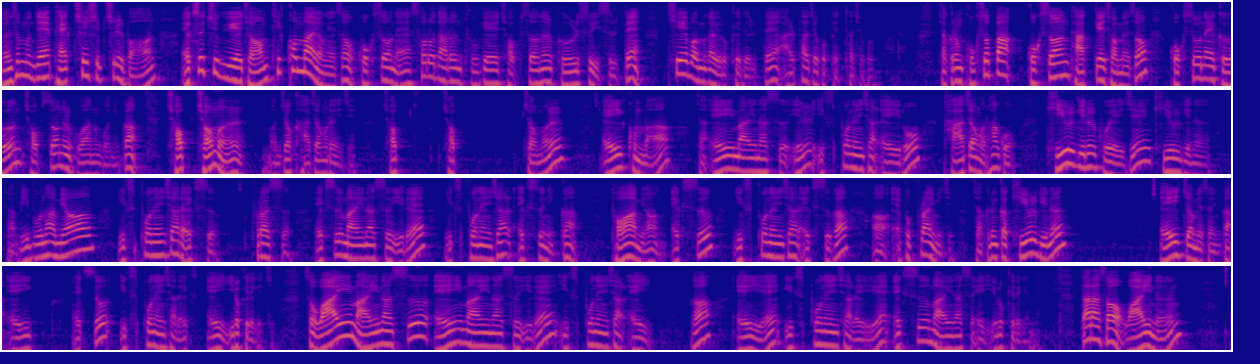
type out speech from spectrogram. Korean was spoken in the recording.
연습 문제 177번 x축 위의 점 t, 0에서 곡선에 서로 다른 두 개의 접선을 그을 수 있을 때 t의 범위가 이렇게 될 때 알파 제곱 베타 제곱 자 그럼 곡선, 바, 곡선 밖의 점에서 곡선에 그은 접선을 구하는 거니까 접점을 먼저 가정을 해야지 접, 접점을 a, 자 a-1 익스포넨셜 a로 가정을 하고 기울기를 구해야지 기울기는. 자 미분하면 익스포넨셜 x 플러스 x 마이너스 1에 익스포넨셜 x니까 더하면 x 익스포넨셜 x가 어, f 프라임이지. 자 그러니까 기울기는 a 점에서니까 a x 익스포넨셜 a 이렇게 되겠지. 그래서 y 마이너스 a 마이너스 1의 익스포넨셜 a가 a의 익스포넨셜 a의 x 마이너스 a 이렇게 되겠네. 따라서 y는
